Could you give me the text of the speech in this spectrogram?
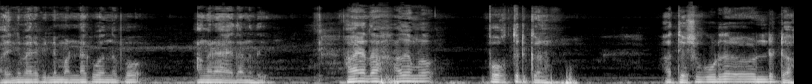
അതിന്റെ മേലെ പിന്നെ മണ്ണൊക്കെ വന്നപ്പോൾ അങ്ങനെ ആയതാണിത്. അങ്ങനെ അതാ അത് നമ്മൾ പുറത്തെടുക്കുകയാണ് അത്യാവശ്യം കൂടുതൽ ഉണ്ട് കേട്ടോ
